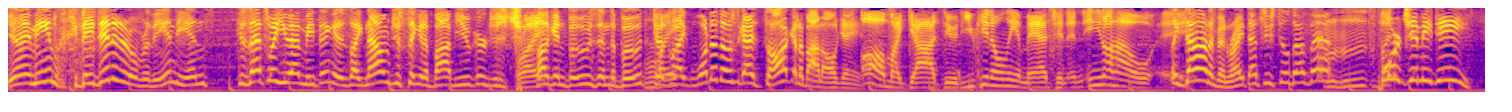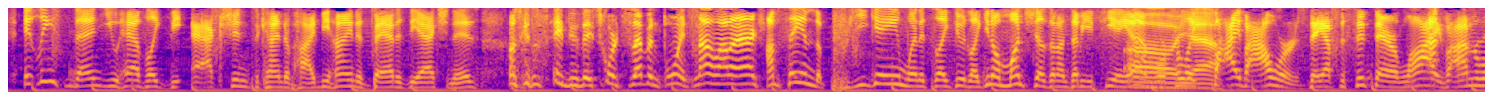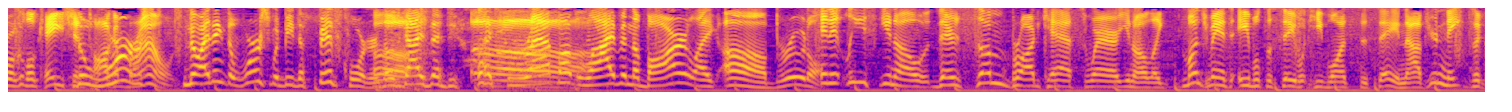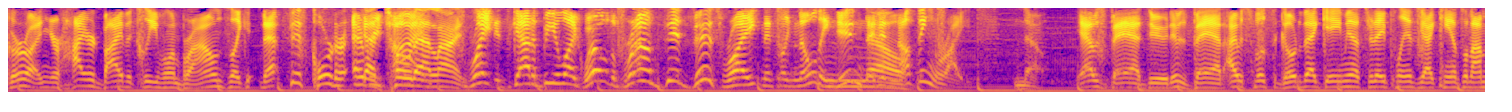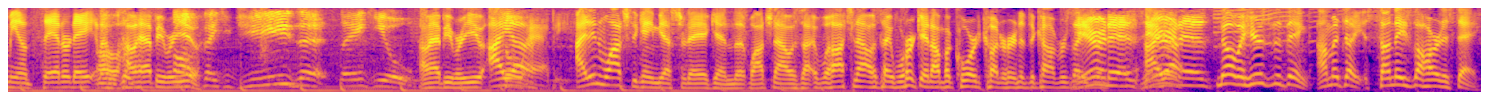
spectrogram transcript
You know what I mean? Like they did it over the Indians because that's what you have me thinking. Is like now I'm just thinking of Bob Uecker just Right. chugging booze in the booth because Right. like what are those guys talking about all game? Oh my god, dude! You can only imagine, and, and you know how Like Donovan, right? That's who still does that. Mm-hmm, Poor Jimmy D. at least then you have like the action to kind of hide behind. As bad as the action is, I was gonna say, dude, they scored seven points. Not a lot of action. I'm saying the pregame when it's like, dude, like you know, Munch does it on WTAM Oh, where for like yeah. five hours they have to sit there live on ro- location The worst. Browns. No, I think the worst would be the fifth quarter. Those Oh. guys that do like Oh. wrap up oh. live in the bar, like oh, brutal. And at least, you know, there's some broadcasts where, you know, like Munchman's able to say what he wants to say. Now, if you're Nate Zegura and you're hired by the Cleveland Browns, like that fifth quarter every Gotta toe time. that line. Right. It's got to be like, well, the Browns did this right. And it's like, no, they didn't. They did nothing right. no. Yeah, it was bad, dude. It was bad. I was supposed to go to that game yesterday. Plans got canceled on me on Saturday. And I Oh, was how like, happy were "Oh, you?" thank you, Jesus. Thank you. How happy were you? I So uh, happy. I didn't watch the game yesterday. Again, but watch now as I watch now as I work it. I'm a cord cutter into the conversation. Here it is. Here I, uh, it is. No, but here's the thing. I'm gonna tell you. Sunday's the hardest day.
